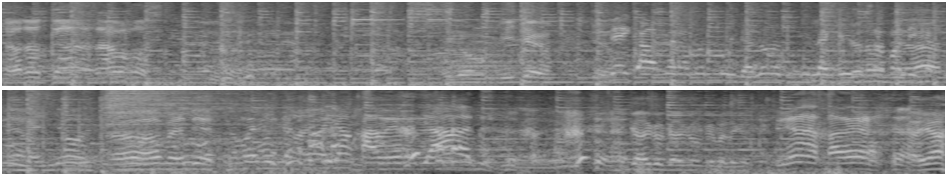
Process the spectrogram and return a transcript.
Shoutout ka, asawa ko. Ikaw ang video. Hindi, cameraman mo, ganun. Ilagay mo sa balikat mo, ganyan. Oo, pwede. Sa balikat mo, yan, camera yan. Gago, gago, gago. Yan, camera. Ayan.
